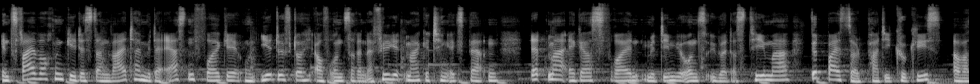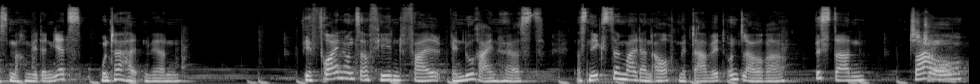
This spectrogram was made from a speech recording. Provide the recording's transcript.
In zwei Wochen geht es dann weiter mit der ersten Folge und ihr dürft euch auf unseren Affiliate-Marketing-Experten Detmar Eggers freuen, mit dem wir uns über das Thema Goodbye Third-Party-Cookies, aber was machen wir denn jetzt, unterhalten werden. Wir freuen uns auf jeden Fall, wenn du reinhörst. Das nächste Mal dann auch mit David und Laura. Bis dann. Ciao. Ciao.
